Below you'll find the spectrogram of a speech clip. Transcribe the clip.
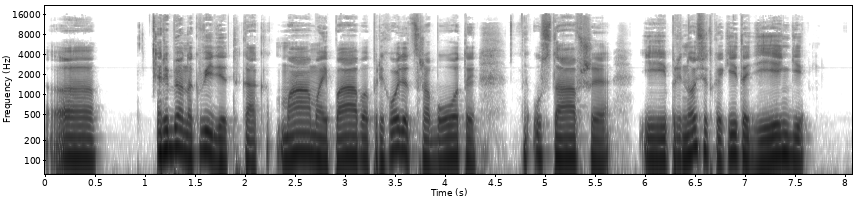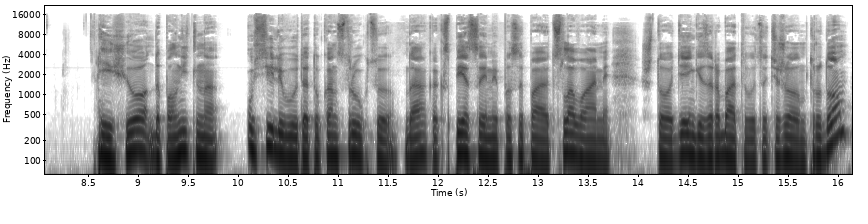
э, ребенок видит, как мама и папа приходят с работы, уставшие, и приносят какие-то деньги, и еще дополнительно усиливают эту конструкцию, да, как специями посыпают словами, что деньги зарабатываются тяжелым трудом,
